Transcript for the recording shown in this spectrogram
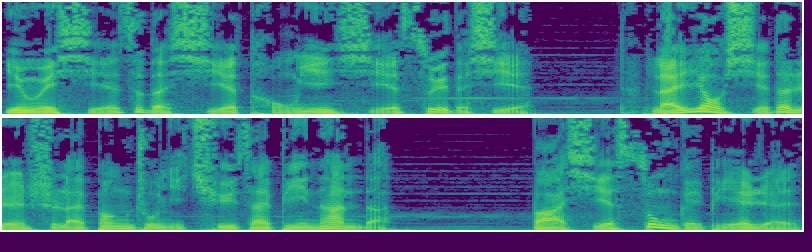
因为鞋子的鞋同音鞋碎的鞋。来要鞋的人是来帮助你驱灾避难的，把鞋送给别人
